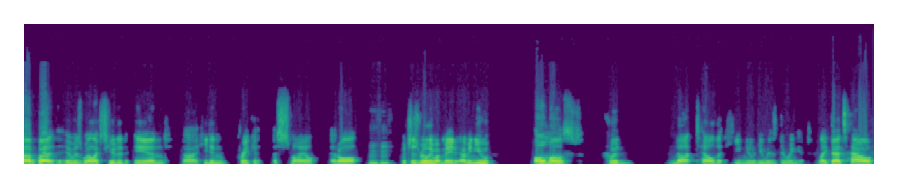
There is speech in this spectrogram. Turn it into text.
Uh, but it was well executed, and uh, he didn't break a, a smile at all, hmm which is really what made it. I mean, you almost could not tell that he knew he was doing it. Like that's how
